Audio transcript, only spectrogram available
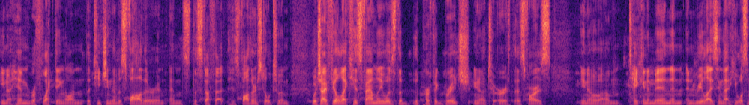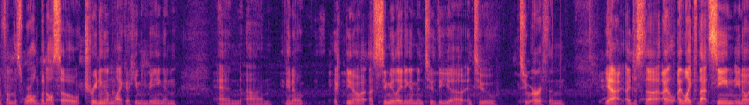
you know him reflecting on the teaching of his father and, and the stuff that his father instilled to him which I feel like his family was the the perfect bridge you know to earth as far as you know um, taking him in and, and realizing that he wasn't from this world but also treating him like a human being and and um, you know uh, you know assimilating him into the uh, into to earth. And yeah i just uh, I, I liked that scene you know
